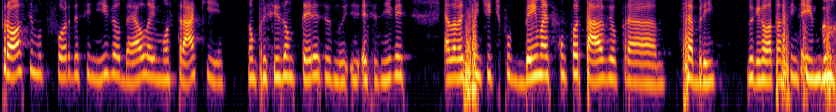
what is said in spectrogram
próximo tu for desse nível dela e mostrar que não precisam ter esses, esses níveis, ela vai se sentir, tipo, bem mais confortável para se abrir do que ela tá sentindo.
